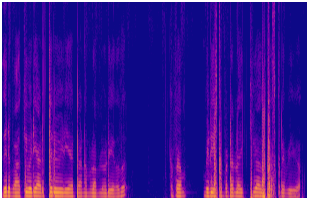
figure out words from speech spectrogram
ഇതിന് ബാക്കി വീഡിയോ അടുത്തൊരു വീഡിയോ ആയിട്ടാണ് നമ്മൾ അപ്ലോഡ് ചെയ്യുന്നത്. അപ്പം വീഡിയോ ഇഷ്ടപ്പെട്ടാൽ ലൈക്ക് ചെയ്യുക അത് സബ്സ്ക്രൈബ് ചെയ്യുക.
